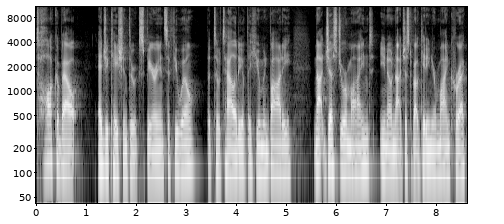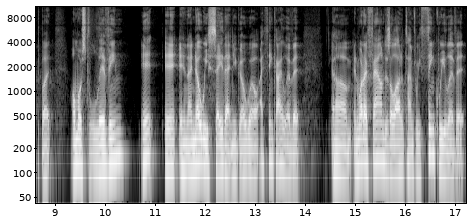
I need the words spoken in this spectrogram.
talk about education through experience, if you will, the totality of the human body, not just your mind, you know, not just about getting your mind correct, but almost living it. It and I know we say that and you go, well, I think I live it. Um, and what I found is a lot of times we think we live it,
